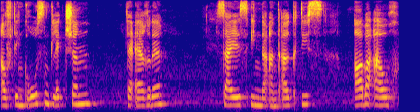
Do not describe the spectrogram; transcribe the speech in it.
auf den großen Gletschern der Erde, sei es in der Antarktis, aber auch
